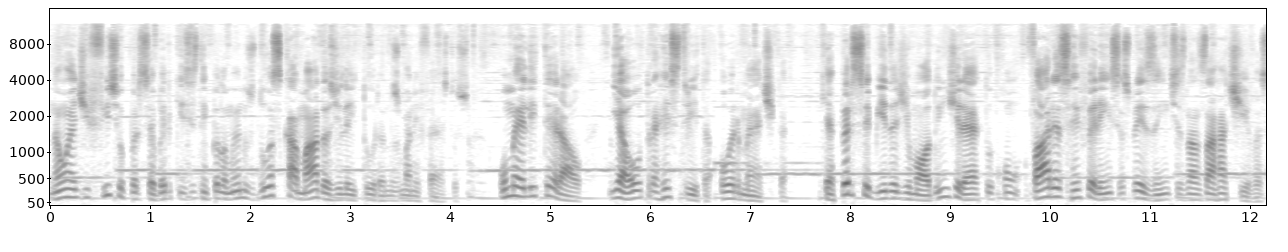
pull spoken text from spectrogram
não é difícil perceber que existem pelo menos duas camadas de leitura nos manifestos. Uma é literal e a outra é restrita ou hermética, que é percebida de modo indireto com várias referências presentes nas narrativas.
